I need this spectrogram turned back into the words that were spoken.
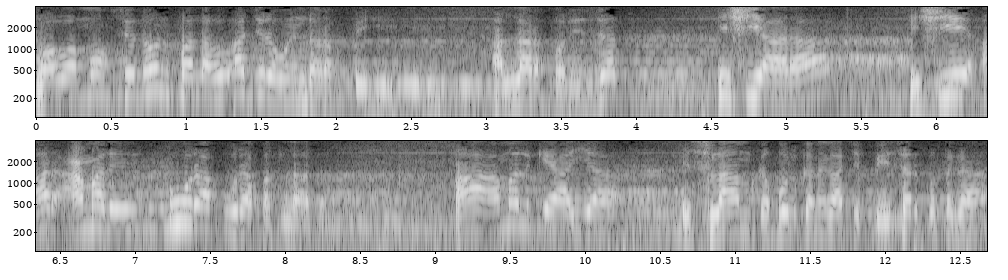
وہ محسن فلح اجر عند ربه اللہ رب العزت اشیارا اشیے ہر عمل پورا پورا بدلا تھا آ عمل کے آیا اسلام قبول کرنے گا چے پیسر کتگا۔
